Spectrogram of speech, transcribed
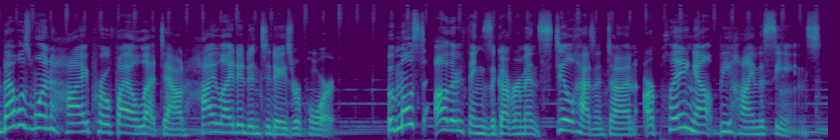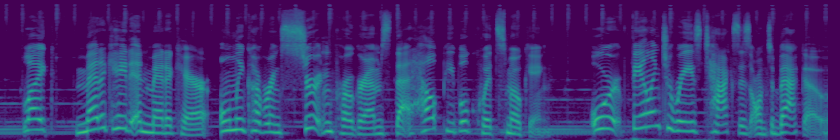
That was one high profile letdown highlighted in today's report. But most other things the government still hasn't done are playing out behind the scenes. Like Medicaid and Medicare only covering certain programs that help people quit smoking, or failing to raise taxes on tobacco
